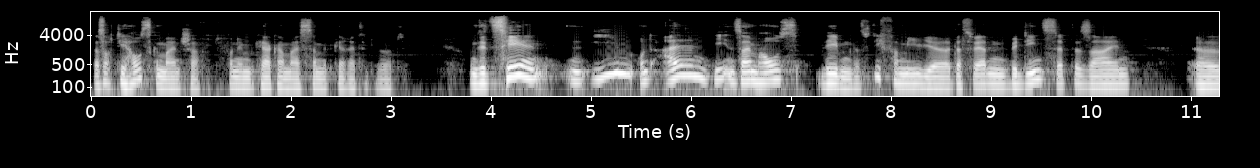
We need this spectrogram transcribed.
dass auch die Hausgemeinschaft von dem Kerkermeister mitgerettet wird. Und sie zählen ihm und allen, die in seinem Haus leben. Das ist die Familie, das werden Bedienstete sein, äh,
